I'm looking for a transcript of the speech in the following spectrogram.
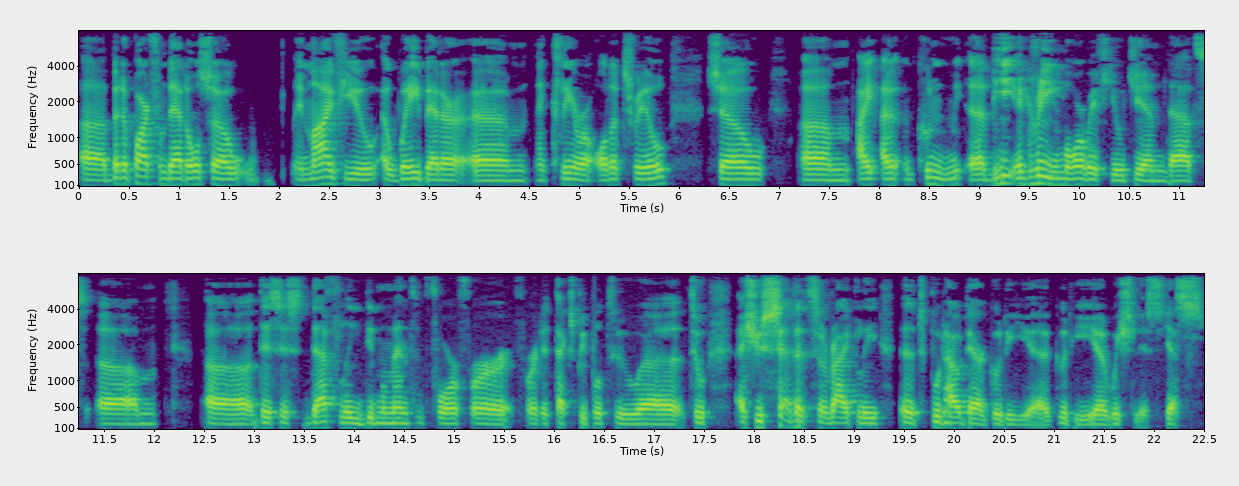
but apart from that, also in my view, a way better um, and clearer audit trail. So um, I, I, couldn't be agreeing more with you, Jim, that um, uh, this is definitely the momentum for for for the tax people to uh, to as you said it rightly uh, to put out their goody uh, goodie uh, wish list. Yes,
